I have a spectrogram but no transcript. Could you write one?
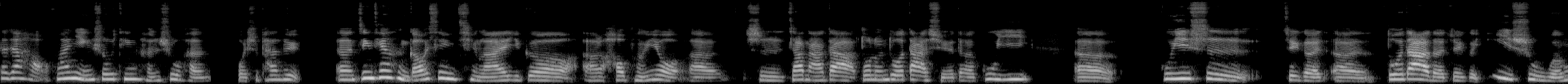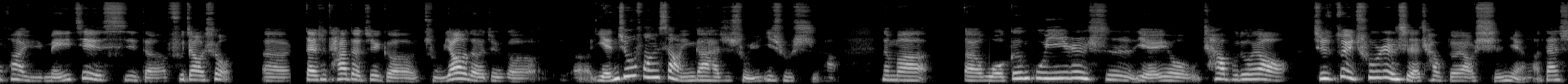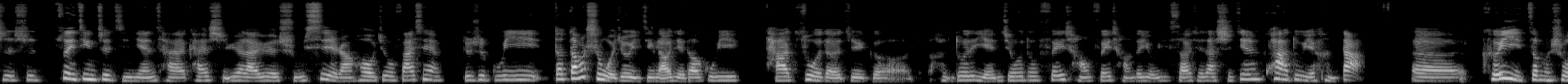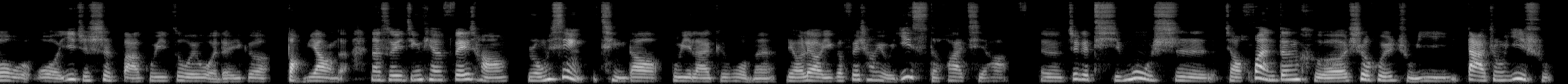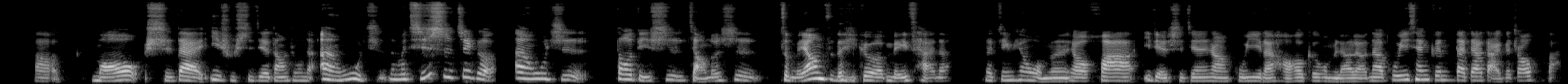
家好，欢迎收听横竖横，我是潘律。嗯，今天很高兴请来一个呃好朋友，呃是加拿大多伦多大学的顾一，呃顾一是这个呃多大的这个艺术文化与媒介系的副教授，呃，但是他的这个主要的这个呃研究方向应该还是属于艺术史哈。那么呃我跟顾一认识也有差不多要。其实最初认识也差不多要十年了，但是是最近这几年才开始越来越熟悉，然后就发现就是顾一，到当时我就已经了解到顾一他做的这个很多的研究都非常非常的有意思，而且他时间跨度也很大，呃，可以这么说，我我一直是把顾一作为我的一个榜样的。那所以今天非常荣幸请到顾一来跟我们聊聊一个非常有意思的话题哈。嗯，这个题目是叫“幻灯和社会主义大众艺术”，啊，毛时代艺术世界当中的暗物质。那么，其实这个暗物质到底是讲的是怎么样子的一个美材呢？那今天我们要花一点时间，让顾一来好好跟我们聊聊。那顾一先跟大家打一个招呼吧。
